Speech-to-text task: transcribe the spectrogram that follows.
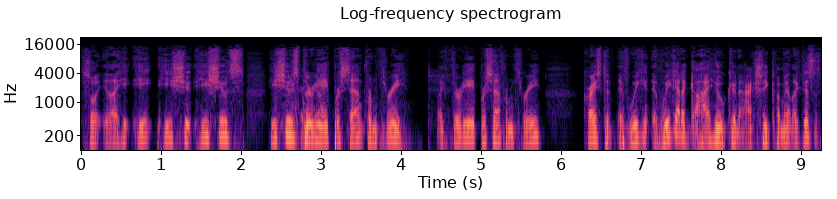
So like he he he shoot he shoots he shoots thirty eight percent from three. Like thirty eight percent from three. Christ, if, if we can, if we got a guy who can actually come in like this is,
